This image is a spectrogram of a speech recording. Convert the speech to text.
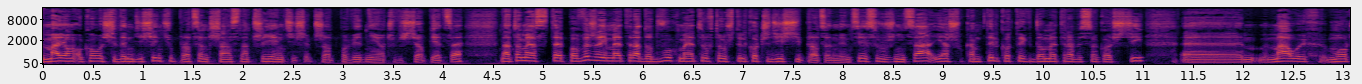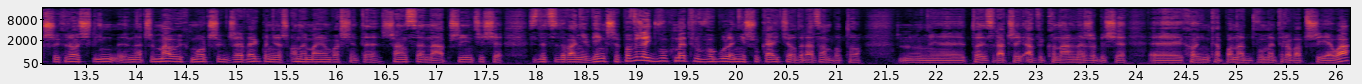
mają około 70% szans na przyjęcie się przy odpowiedniej oczywiście opiece. Natomiast te powyżej metra do 2 metrów to już tylko 30%, więc jest różnica. Ja szukam tylko tych do metra wysokości, e, małych, młodszych roślin, znaczy małych, młodszych drzewek, ponieważ one mają właśnie te szanse na przyjęcie się zdecydowanie większe. Powyżej 2 metrów w ogóle nie szukajcie, odradzam, bo to, mm, e, to jest raczej a wykonalne, żeby się e, choinka ponad dwumetrowa przyjęła.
